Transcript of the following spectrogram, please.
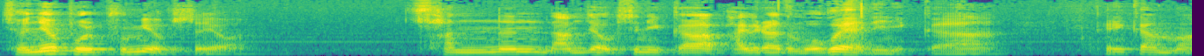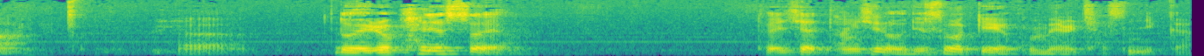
전혀 볼품이 없어요. 찾는 남자 없으니까 밥이라도 먹어야 되니까. 그러니까 막 어, 노예로 팔렸어요. 도대체 당신 어디서 밖에 고멜을 찾습니까?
